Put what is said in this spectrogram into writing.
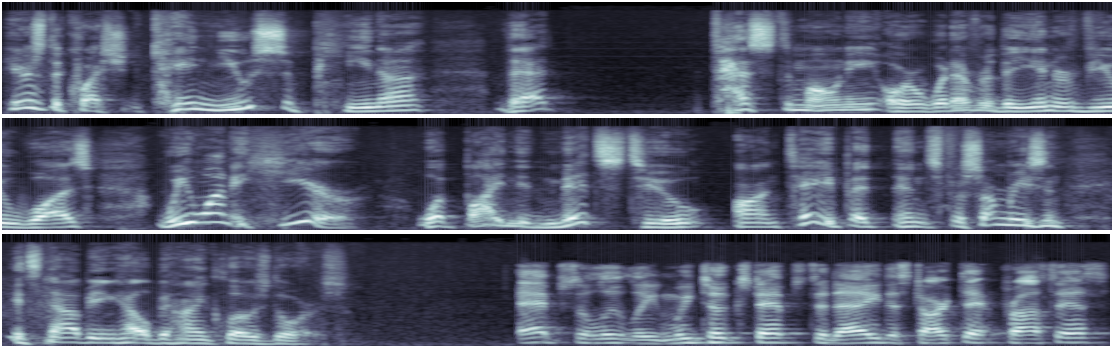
Here's the question Can you subpoena that testimony or whatever the interview was? We want to hear what Biden admits to on tape, and for some reason, it's now being held behind closed doors. Absolutely. And we took steps today to start that process.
